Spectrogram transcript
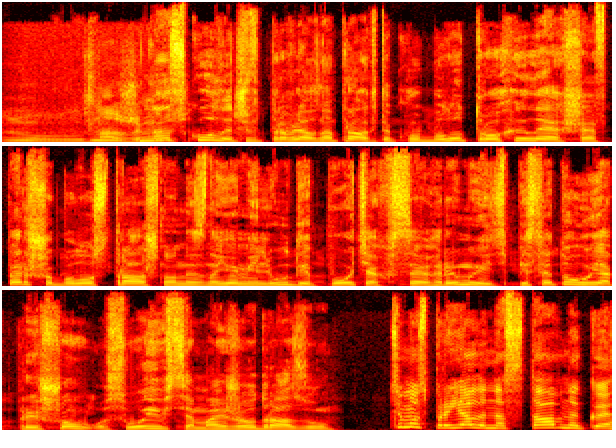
Ну, нас же Нас коледж відправляв на практику. Було трохи легше. Вперше було страшно. Незнайомі люди, потяг, все гримить. Після того, як прийшов, освоївся майже одразу. Цьому сприяли наставники.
